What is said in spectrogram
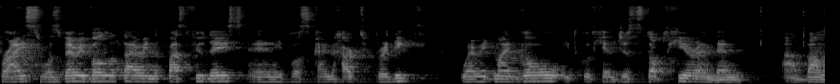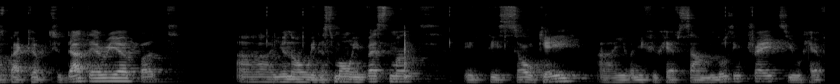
price was very volatile in the past few days and it was kind of hard to predict where it might go. It could have just stopped here and then uh, bounced back up to that area, but uh, you know, with a small investment, it is okay. Uh, even if you have some losing trades, you have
